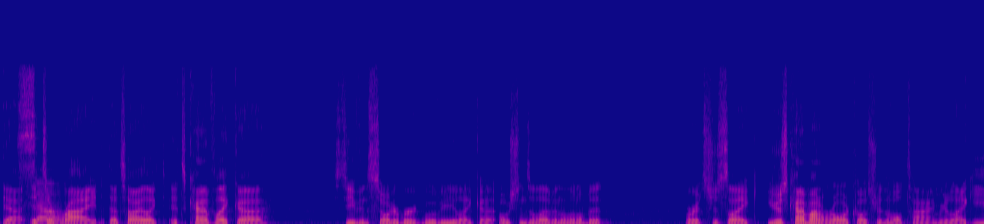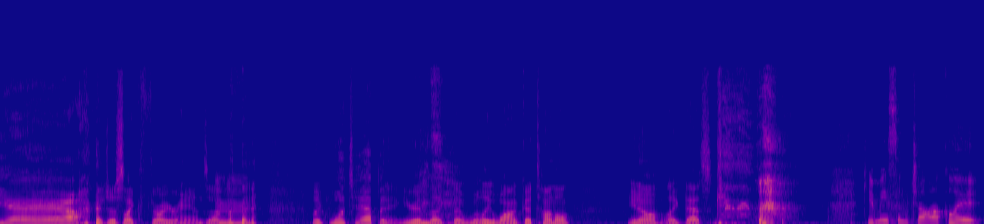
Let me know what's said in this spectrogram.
yeah, it's a ride. That's how I like. It's kind of like a Steven Soderbergh movie, like uh, Ocean's Eleven, a little bit, where it's just like you're just kind of on a roller coaster the whole time. You're like, yeah, just like throw your hands up, Mhm. like what's happening? You're in like the Willy Wonka tunnel, you know, like that's Give me some chocolate.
